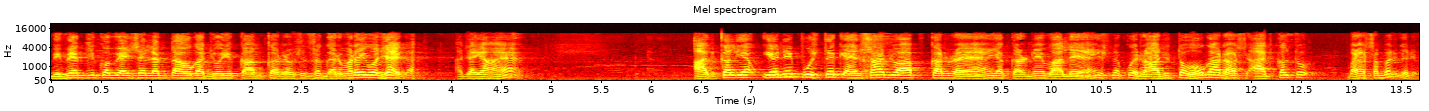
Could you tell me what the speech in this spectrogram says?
विवेक जी को भी ऐसे लगता होगा, जो ये काम कर रहे हैं, उससे गड़बड़ ही हो जाएगा। अच्छा यहाँ है। आजकल या, ये नहीं पूछते कि ऐसा जो आप कर रहे हैं या करने वाले हैं, इसमें कोई राज तो होगा, रहस्य आजकल तो बड़ा समझ गए।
